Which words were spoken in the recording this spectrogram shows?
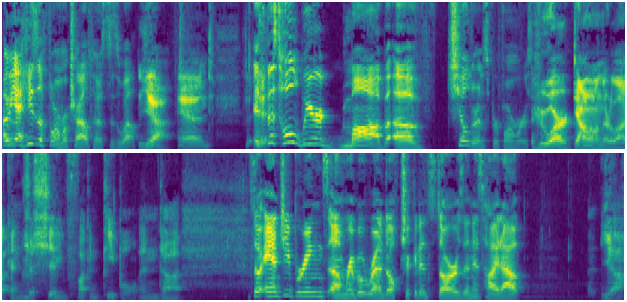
Oh yeah, he's a former child host as well. Yeah, and It's this whole weird mob of children's performers. who are down on their luck and just shitty fucking people, and uh, So Angie brings um, Rainbow Randolph chicken and stars in his hideout. yeah.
